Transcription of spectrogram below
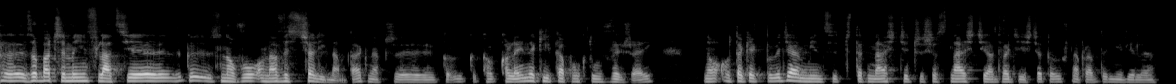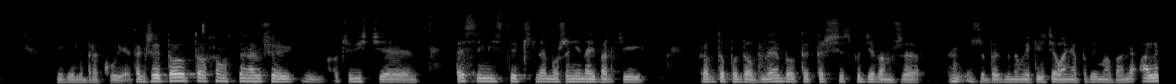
e, zobaczymy inflację, znowu ona wystrzeli nam, tak? Znaczy kolejne kilka punktów wyżej. No o, tak jak powiedziałem, między 14 czy 16 a 20 to już naprawdę niewiele, niewiele brakuje. Także to, to są scenariusze mm, oczywiście pesymistyczne, może nie najbardziej prawdopodobne, bo te też się spodziewam, że, że będą jakieś działania podejmowane, ale,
